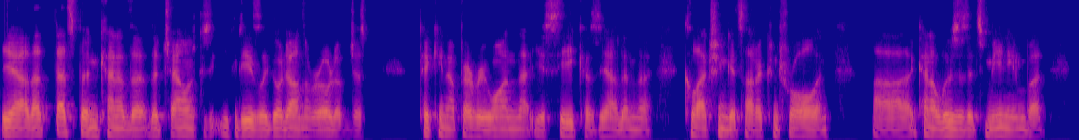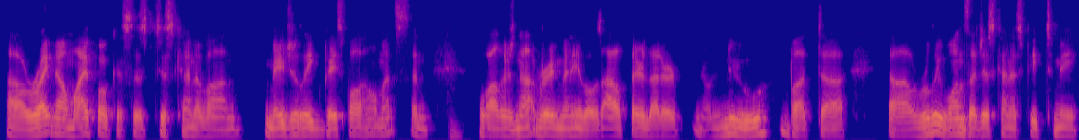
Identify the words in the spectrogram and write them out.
Yeah that that's been kind of the the challenge because you could easily go down the road of just picking up every one that you see because yeah then the collection gets out of control and uh, it kind of loses its meaning. But uh, right now, my focus is just kind of on Major League Baseball helmets. And mm-hmm. while there's not very many of those out there that are you know new, but uh, uh, really ones that just kind of speak to me,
